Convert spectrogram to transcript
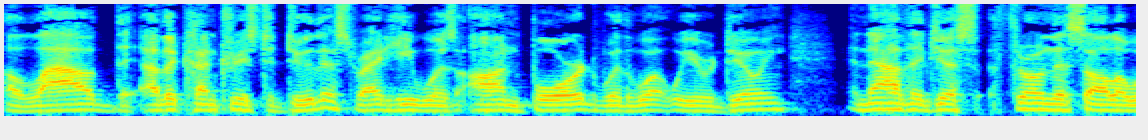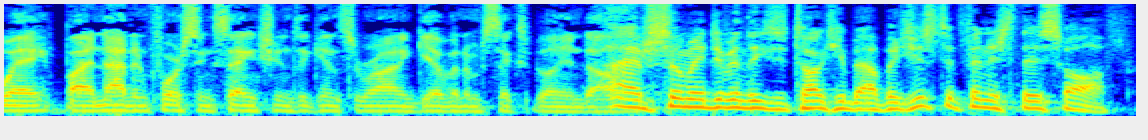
allowed the other countries to do this, right? He was on board with what we were doing. And now they've just thrown this all away by not enforcing sanctions against Iran and giving them $6 billion. I have so many different things to talk to you about, but just to finish this off,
